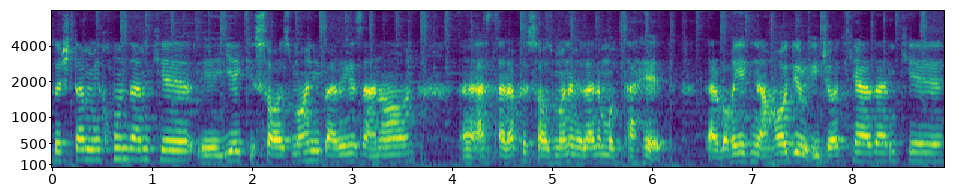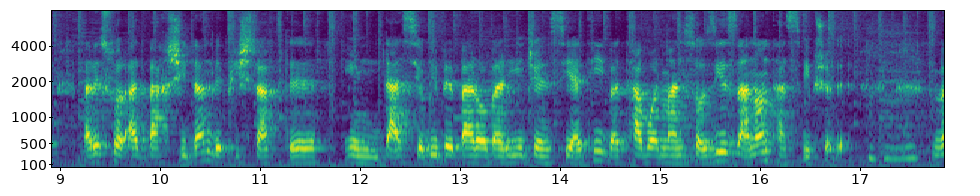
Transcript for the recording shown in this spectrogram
داشتم میخوندم که یک سازمانی برای زنان از طرف سازمان ملل متحد. در واقع یک نهادی رو ایجاد کردن که برای سرعت بخشیدن به پیشرفت این دستیابی به برابری جنسیتی و توانمندسازی زنان تصویب شده. و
